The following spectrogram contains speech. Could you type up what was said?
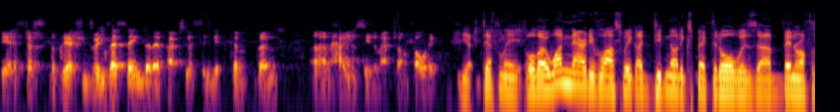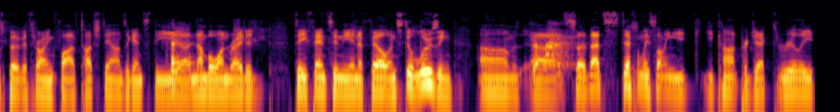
yeah, it's just the projections are interesting, but they're perhaps less significant than um, how you see the match unfolding. Yeah, definitely. Although one narrative last week I did not expect at all was uh, Ben Roethlisberger throwing five touchdowns against the uh, number one rated defense in the NFL and still losing. Um, uh, so that's definitely something you you can't project really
